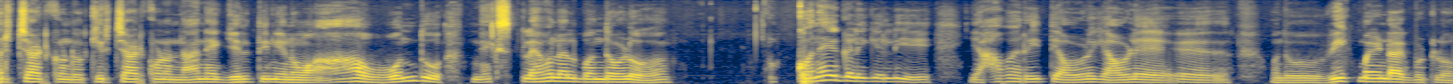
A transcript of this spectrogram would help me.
ಅರ್ಚಾಡ್ಕೊಂಡು ಕಿರ್ಚಾಡ್ಕೊಂಡು ನಾನೇ ಗೆಲ್ತೀನಿ ಅನ್ನೋ ಆ ಒಂದು ನೆಕ್ಸ್ಟ್ ಲೆವೆಲಲ್ಲಿ ಬಂದವಳು ಕೊನೆ ಗಳಿಗೆಯಲ್ಲಿ ಯಾವ ರೀತಿ ಅವಳಿಗೆ ಅವಳೇ ಒಂದು ವೀಕ್ ಮೈಂಡ್ ಆಗಿಬಿಟ್ಲು.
